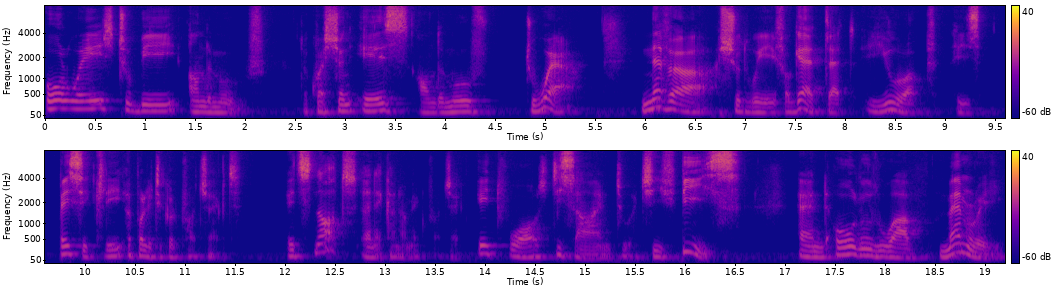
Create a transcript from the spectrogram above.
always to be on the move. The question is on the move to where? Never should we forget that Europe is basically a political project. It's not an economic project. It was designed to achieve peace. And all those who have memory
